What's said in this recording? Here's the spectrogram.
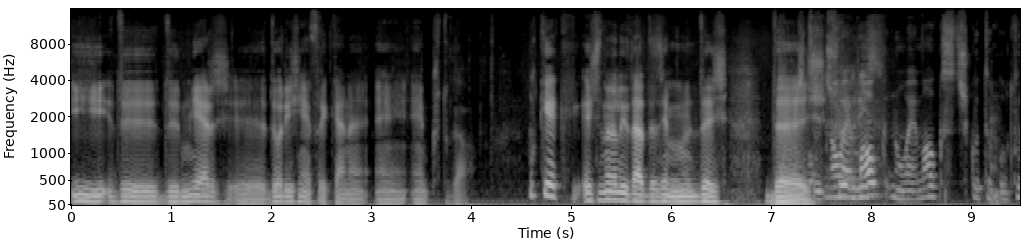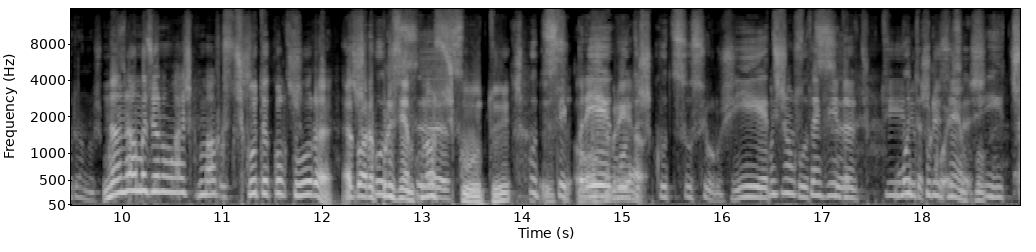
e de, de mulheres eh, de origem africana em, em Portugal? Porquê é que a generalidade das. das, das- Não é, que- não é mau que se discuta a cultura nos Não, não, mas eu não acho que mal que se Porque discuta a cultura. Agora, por exemplo, não se discute. Discute-se se- oh, emprego, Gabriel, discute sociologia, Mas não se tem vindo a discutir, muitas por coisas. exemplo, e as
